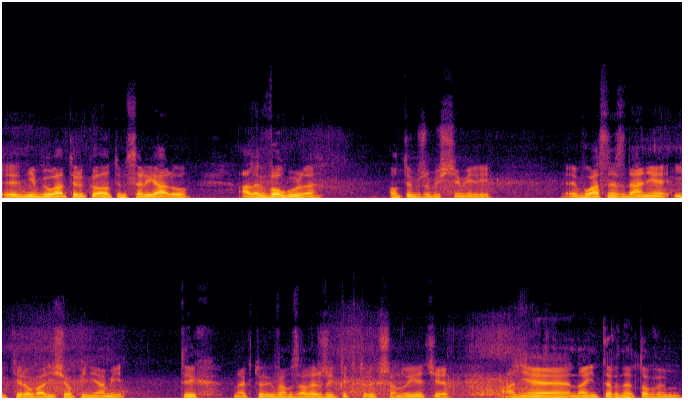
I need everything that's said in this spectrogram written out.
e, nie była tylko o tym serialu, ale w ogóle o tym, żebyście mieli e, własne zdanie i kierowali się opiniami tych, na których Wam zależy i tych, których szanujecie a nie na internetowym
